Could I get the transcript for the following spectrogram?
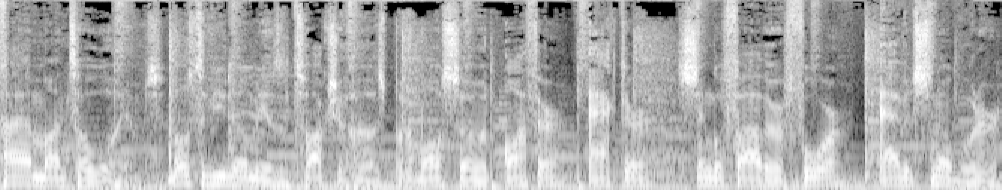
Hi, I'm Montel Williams. Most of you know me as a talk show host, but I'm also an author, actor, single father of four, avid snowboarder,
